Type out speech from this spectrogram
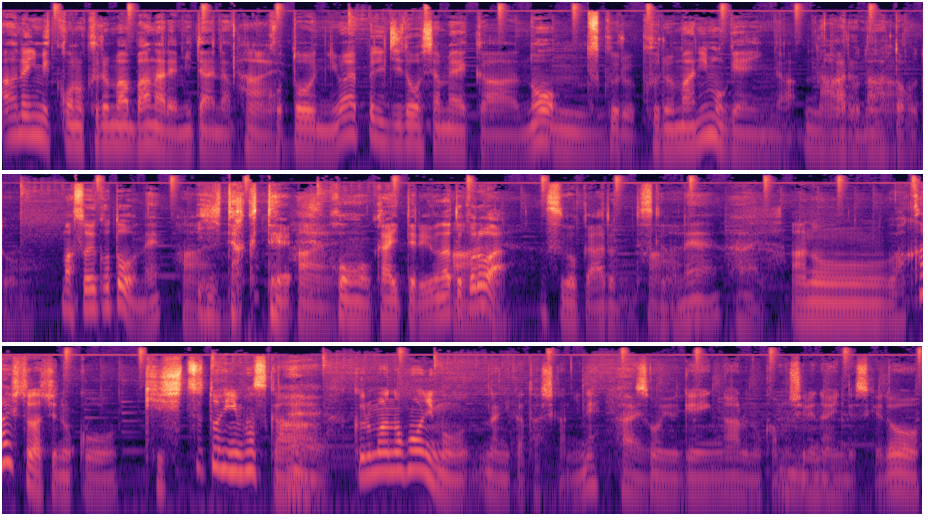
ある意味この車離れみたいなことにはやっぱり自動車メーカーの作る車にも原因があるなと、まあ、そういうことをね、はい。言いたくてはい。本を書いてるようなところははすごくあるんですけどね。はい。あのー若い人たちのこう気質といいますか、ええ。車の方にも何か確かにね、はい。そういう原因があるのかもしれないんですけど、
